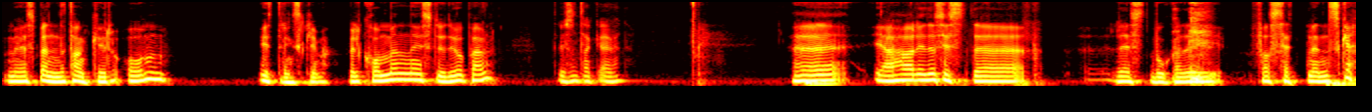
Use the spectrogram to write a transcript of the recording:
med spennende tanker om ytringsklima. Velkommen i studio, Paul. Tusen takk, Øyvind. Eh, jeg har i det siste lest boka di 'Fasettmenneske'.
